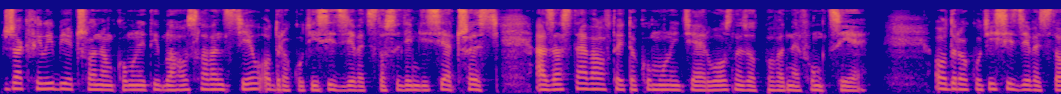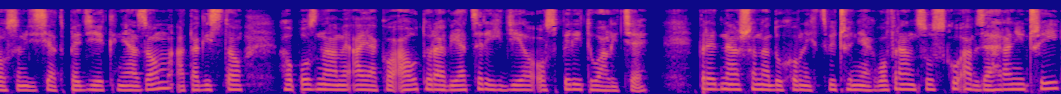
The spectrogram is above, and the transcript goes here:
Jacques Filip je členom komunity blahoslavenstiev od roku 1976 a zastával v tejto komunite rôzne zodpovedné funkcie. Od roku 1985 je kňazom a takisto ho poznáme aj ako autora viacerých diel o spiritualite. Prednáša na duchovných cvičeniach vo Francúzsku a v zahraničí,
